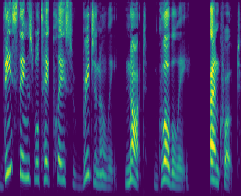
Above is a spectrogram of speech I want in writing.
These things will take place regionally, not globally. Unquote.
